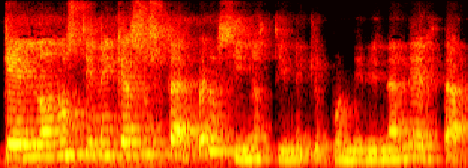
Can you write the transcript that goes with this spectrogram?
que no nos tiene que asustar, pero sí nos tiene que poner en alerta.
